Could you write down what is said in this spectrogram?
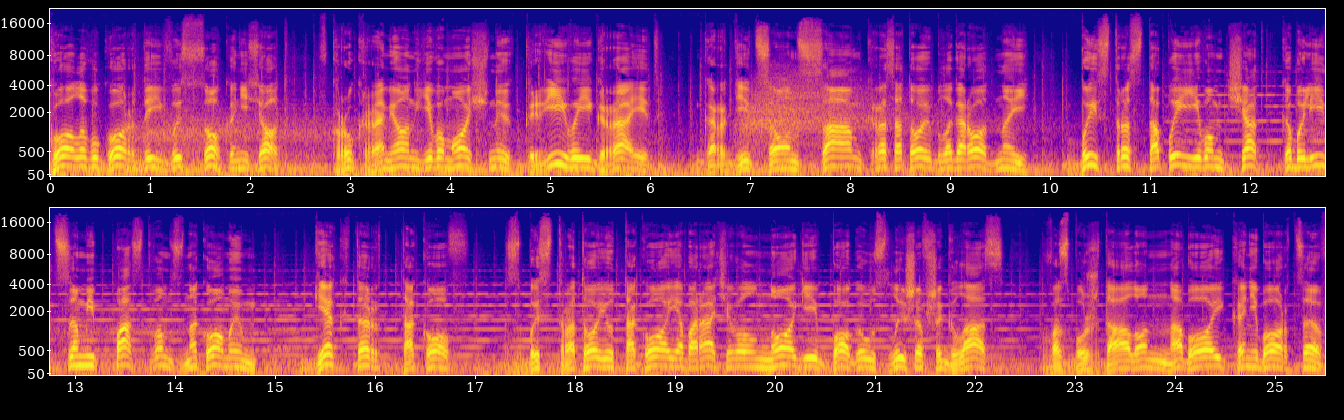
голову гордый высоко несет, в круг рамен его мощных грива играет, гордится он сам красотой благородной, быстро стопы его мчат кобылицам и паствам знакомым. Гектор таков, с быстротою такой оборачивал ноги, бога услышавший глаз — Возбуждал он на бой конеборцев,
